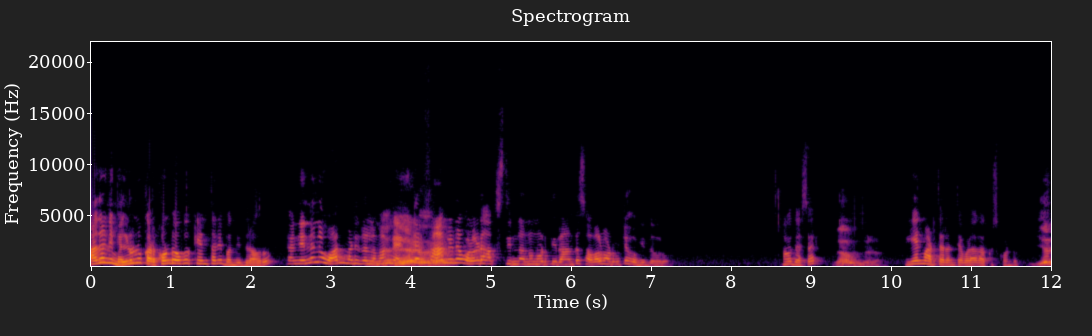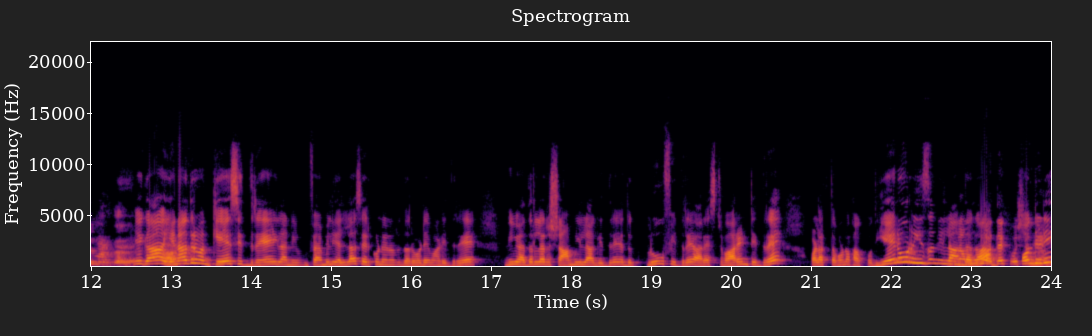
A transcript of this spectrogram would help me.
ಆದ್ರೆ ನಿಮ್ಮೆಲ್ಲರೂ ಕರ್ಕೊಂಡು ಹೋಗೋಕೆ ಅಂತಾನೆ ಬಂದಿದ್ರ ಅವರು? ನೆನ್ನೆ ವಾರ್ನ್ ಮಾಡಿರಲ್ಲ ಮ್ಯಾಮ್ ಎಂಟರ್ ಫ್ಯಾಮಿಲಿನ ಒಳಗಡೆ ಹಾಕ್ಸ್ತೀನಿ ನಾನು ನೋಡ್ತೀರಾ ಅಂತ ಸವಾಲ್ ಮಾಡ್ಬಿಟ್ಟೆ ಹೋಗಿದ್ದವರು. ಹೌದಾ ಸರ್ ಹೌದು ಮೇಡಮ್ ಏನ್ ಮಾಡ್ತಾರಂತೆ ಒಳಗೆ ಹಾಕಿಸ್ಕೊಂಡು? ಏನ್ ಮಾಡ್ತಾರೆ? ಈಗ ಏನಾದ್ರೂ ಒಂದು ಕೇಸ್ ಇದ್ರೆ ಇಲ್ಲ ನಿಮ್ ಫ್ಯಾಮಿಲಿ ಎಲ್ಲಾ ಸೇರ್ಕೊಂಡು ಏನಾದ್ರು ದರೋಡೆ ಮಾಡಿದ್ರೆ ನೀವು ಅದ್ರಲ್ಲಾರು ಶಾಮೀಲ್ ಆಗಿದ್ರೆ ಅದಕ್ಕೆ ಪ್ರೂಫ್ ಇದ್ರೆ ಅರೆಸ್ಟ್ ವಾರೆಂಟ್ ಇದ್ರೆ ಒಳಗೆ ತಗೊಂಡೋಗಿ ಹಾಕ್ಬೋದು. ಏನೋ ರೀಸನ್ ಇಲ್ಲ ಅಂದಾಗ ನಮಗೂ ಅದೇ question ಒಂದ್ ಇಡೀ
